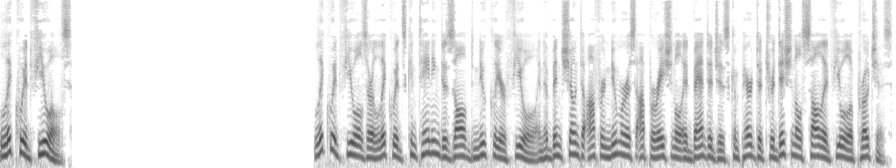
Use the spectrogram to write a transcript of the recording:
Liquid fuels Liquid fuels are liquids containing dissolved nuclear fuel and have been shown to offer numerous operational advantages compared to traditional solid fuel approaches.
